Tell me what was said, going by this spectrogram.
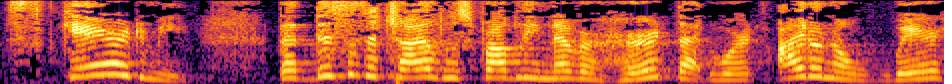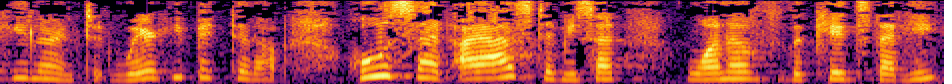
Scared me. That this is a child who's probably never heard that word. I don't know where he learned it, where he picked it up. Who said, I asked him, he said, one of the kids that he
